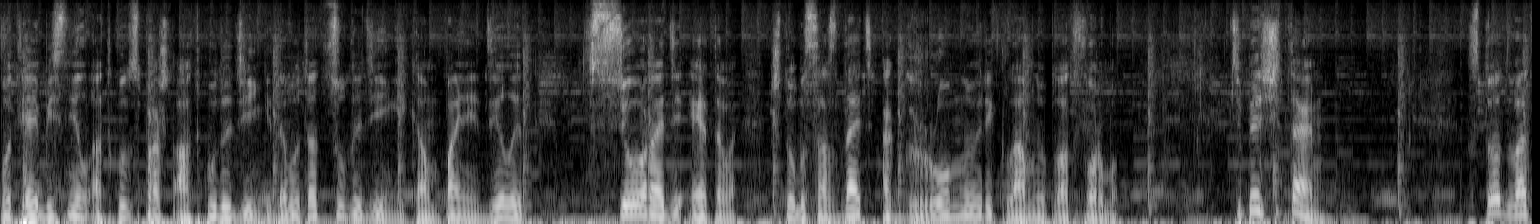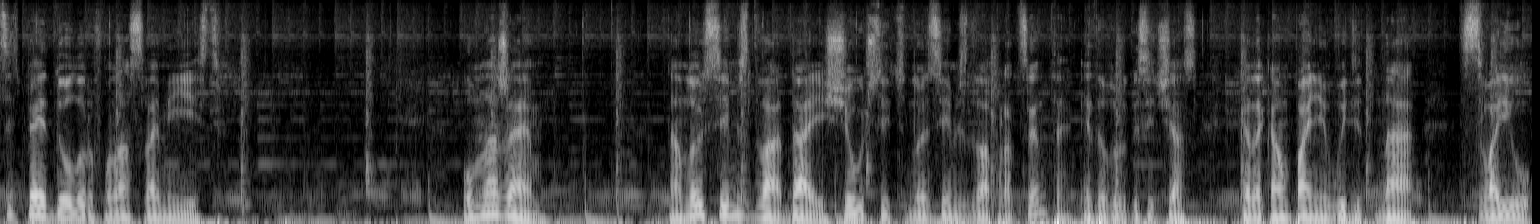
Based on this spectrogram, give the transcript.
Вот я объяснил, откуда спрашивают, откуда деньги? Да вот отсюда деньги. Компания делает все ради этого, чтобы создать огромную рекламную платформу. Теперь считаем. 125 долларов у нас с вами есть. Умножаем на 0,72, да, еще учтите 0,72%, это только сейчас, когда компания выйдет на свою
